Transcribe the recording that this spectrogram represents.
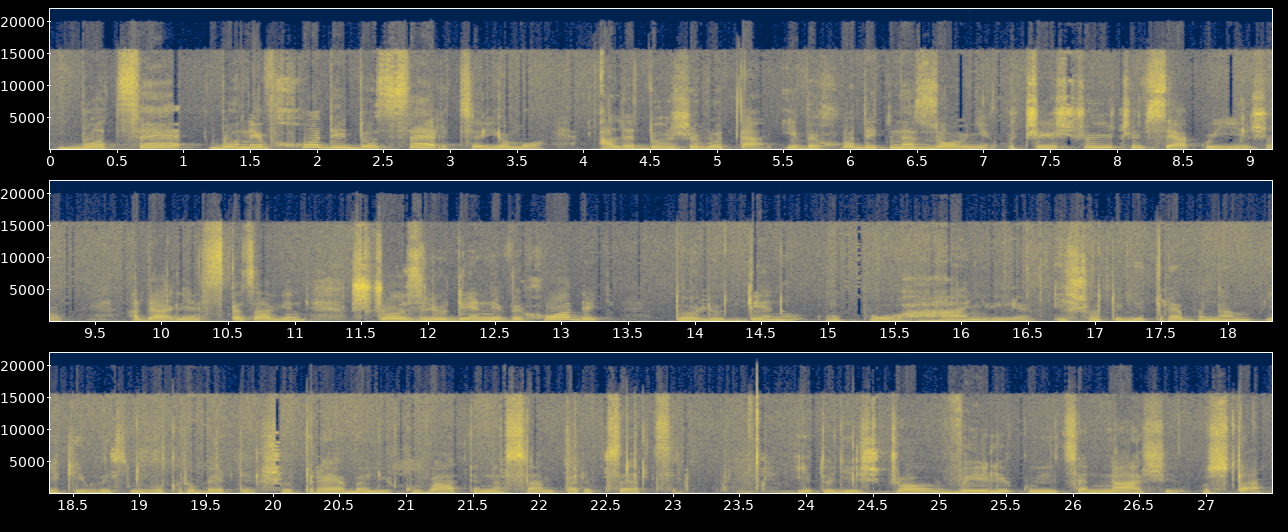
Бо це бо не входить до серця йому, але до живота і виходить назовні, очищуючи всяку їжу. А далі сказав він, що з людини виходить, то людину упоганює. І що тоді треба нам, який висновок робити? Що треба лікувати насамперед серце. І тоді що вилікуються наші уста.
